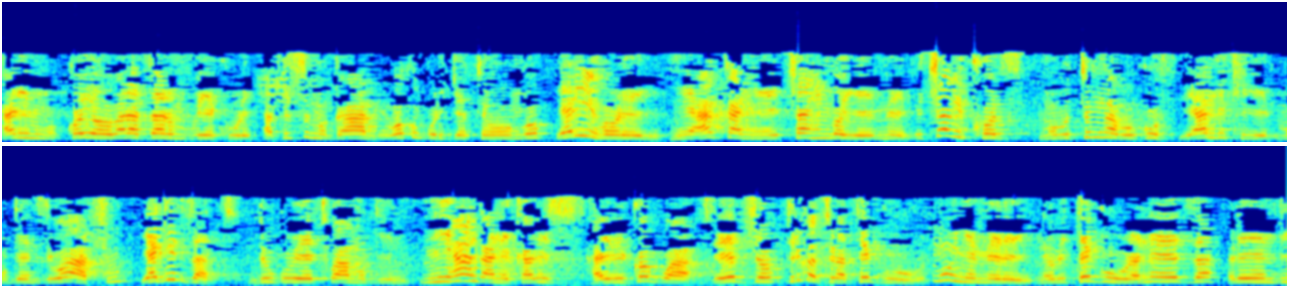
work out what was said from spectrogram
harimwo ko yoba arazarumvuye kure afise umugambi wo kugura iryo tongo yarihoreye. Ntiyahakanye canke ngo yemere. Ico bikoze mu butumwa bugufi yandikiye mugenzi wacu yagize ati nduguruye twamugina mwihangane kabisa. Hari ibikorwa vy'ejo turiko turategura. Munyemereye. Nobitegura neza rendi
